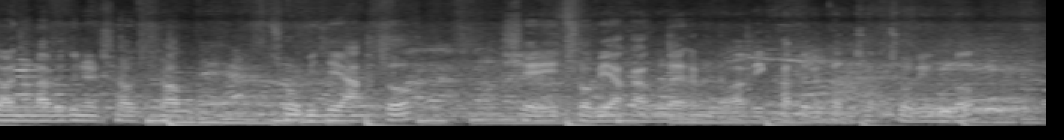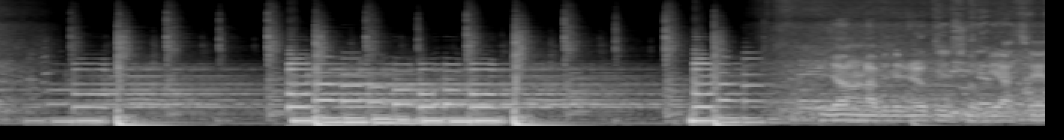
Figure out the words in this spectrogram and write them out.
জয়নুল আবেদিনের সব সব ছবি যে আঁকতো, সেই ছবি আঁকাগুলো এখানে দেওয়া, বিখ্যাত বিখ্যাত সব ছবিগুলো। জয়নুল আবেদিনেরও কিছু ছবি আছে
